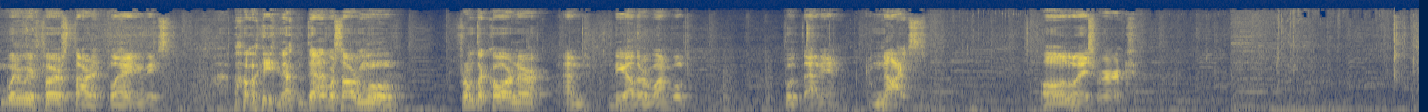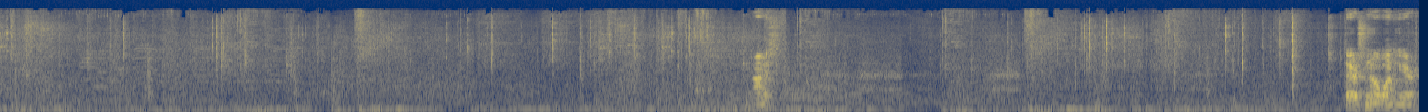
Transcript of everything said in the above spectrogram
when we first started playing this. Oh yeah. That, that was our move. From the corner, and the other one would put that in. Nice. Always works. Nice. There's no one here.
